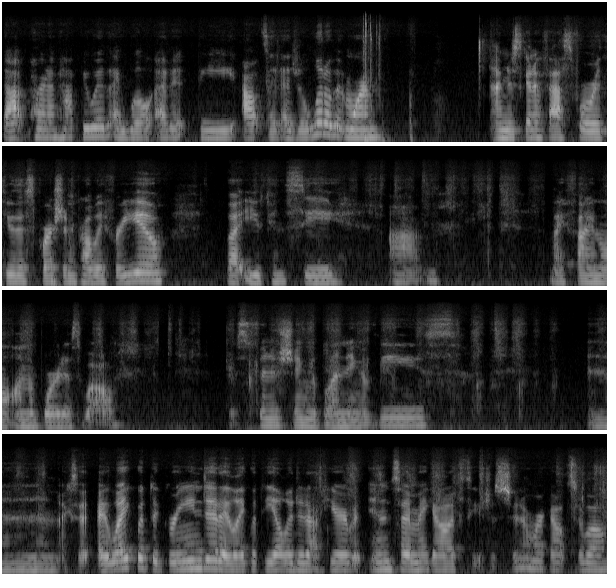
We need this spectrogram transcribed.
that part I'm happy with. I will edit the outside edge a little bit more. I'm just going to fast forward through this portion probably for you, but you can see um, my final on the board as well. Just finishing the blending of these. And like I said, I like what the green did. I like what the yellow did out here, but inside my galaxy, it just didn't work out so well.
